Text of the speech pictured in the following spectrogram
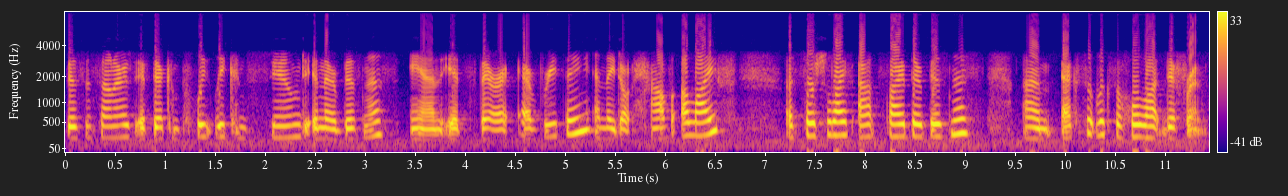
business owners, if they're completely consumed in their business and it's their everything and they don't have a life, a social life outside their business, um, exit looks a whole lot different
